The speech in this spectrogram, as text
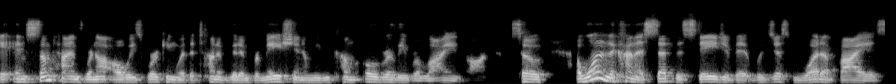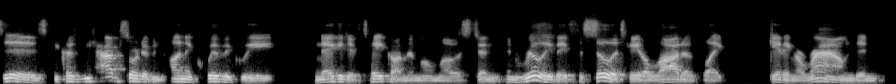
And sometimes we're not always working with a ton of good information and we become overly reliant on them. So, I wanted to kind of set the stage a bit with just what a bias is, because we have sort of an unequivocally negative take on them almost. And, and really, they facilitate a lot of like getting around. And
